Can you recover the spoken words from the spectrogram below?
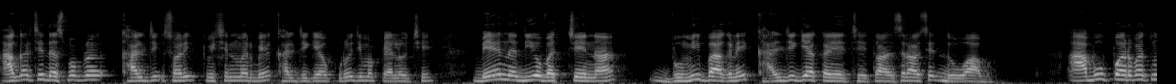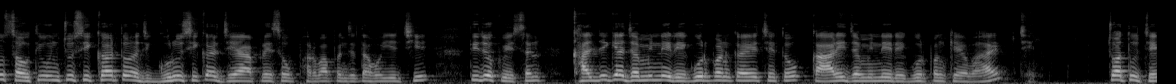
આગળ છે દસમો ખાલી સોરી ક્વેશ્ચન નંબર બે, ખાલી જગ્યાઓ પૂરો, જેમાં પહેલો છે, બે નદીઓ વચ્ચેના ભૂમિભાગને ખાલી જગ્યા કહે છે તો આન્સર આવશે દોઆબ. આબુ પર્વતનું સૌથી ઊંચું શિખર તો ગુરુ શિખર જે આપણે સૌ ફરવા પણ જતા હોઈએ છીએ. ત્રીજો ક્વેશ્ચન ખાલી જગ્યા જમીનને રેગુર પણ કહે છે તો કાળી જમીનને રેગુર પણ કહેવાય છે. ચોથું છે,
